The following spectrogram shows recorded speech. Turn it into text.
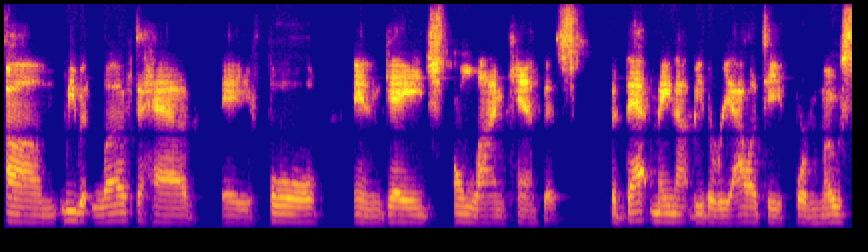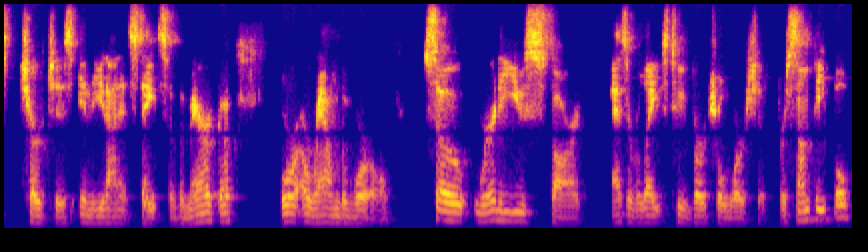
Um, we would love to have a full, engaged online campus, but that may not be the reality for most churches in the United States of America or around the world. So, where do you start as it relates to virtual worship? For some people,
